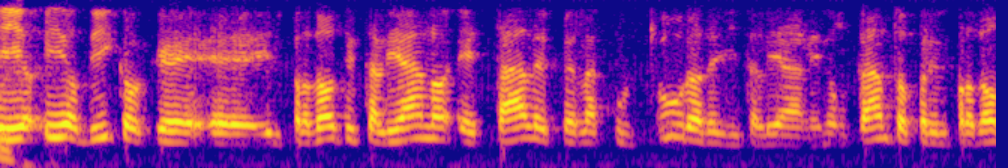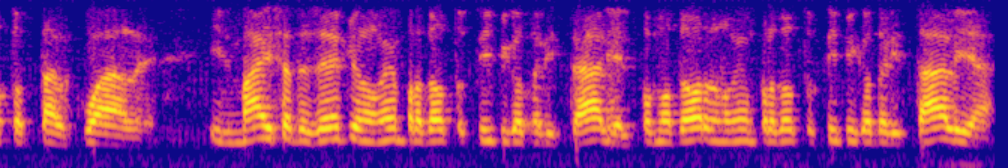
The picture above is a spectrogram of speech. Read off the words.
Io, io, dico che eh, il prodotto italiano è tale per la cultura degli italiani, non tanto per il prodotto tal quale. Il mais, ad esempio, non è un prodotto tipico dell'Italia, il pomodoro non è un prodotto tipico dell'Italia,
